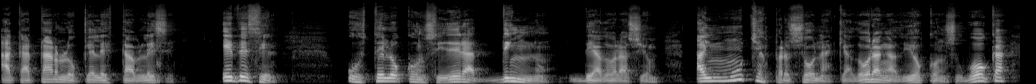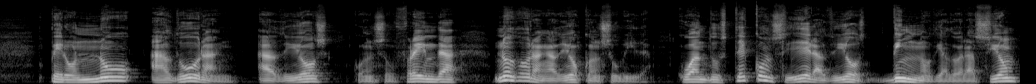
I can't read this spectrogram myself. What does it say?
acatar lo que Él establece. Es decir, usted lo considera digno de adoración. Hay muchas personas que adoran a Dios con su boca, pero no adoran a Dios con su ofrenda, no adoran a Dios con su vida. Cuando usted considera a Dios digno de adoración,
